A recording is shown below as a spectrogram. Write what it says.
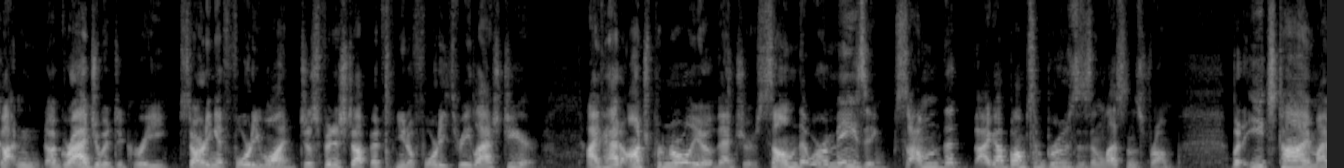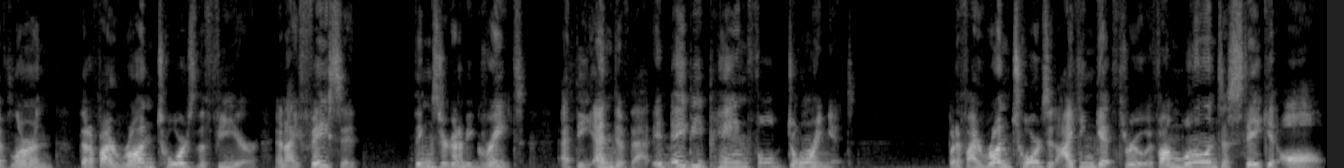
gotten a graduate degree starting at 41, just finished up at, you know, 43 last year. I've had entrepreneurial ventures, some that were amazing, some that I got bumps and bruises and lessons from. But each time I've learned that if I run towards the fear and I face it, things are going to be great at the end of that. It may be painful during it. But if I run towards it, I can get through. If I'm willing to stake it all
